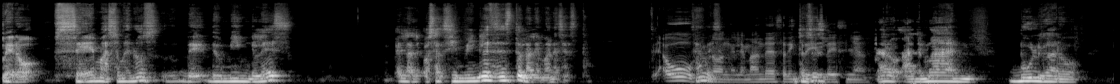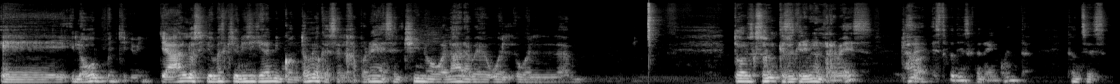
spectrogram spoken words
pero sé más o menos de, de mi inglés. el o sea, si mi inglés es esto, el alemán es esto. Uf, ¿sabes? no, en alemán debe ser Entonces, increíble diseñado. Claro, alemán, búlgaro. eh, y luego ya los idiomas que yo ni siquiera ni controlo, que es el japonés, el chino, o el árabe, o el. o el, um, todos los que, son, que se escriben al revés. Claro, Sí. esto lo tienes que tener en cuenta. Entonces,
